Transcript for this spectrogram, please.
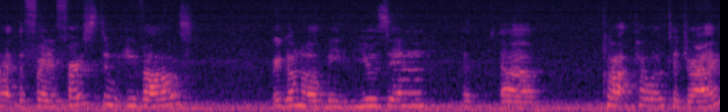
uh, the, for the first two evals, we're gonna be using a, uh, cloth towel to dry.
